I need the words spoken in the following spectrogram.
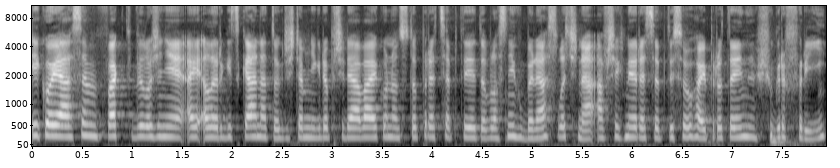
jako já jsem fakt vyloženě i alergická na to, když tam někdo přidává jako non-stop recepty, je to vlastně hubená slečna a všechny recepty jsou high protein, sugar free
